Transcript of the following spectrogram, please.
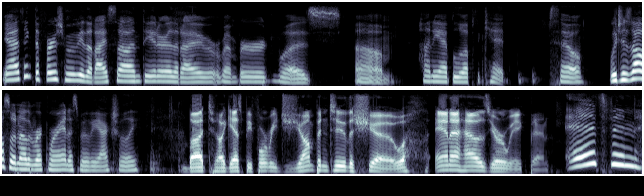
Yeah, I think the first movie that I saw in theater that I remembered was um, Honey, I Blew Up the Kid. So, which is also another Rick Moranis movie, actually. but I guess before we jump into the show, Anna, how's your week been? It's been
